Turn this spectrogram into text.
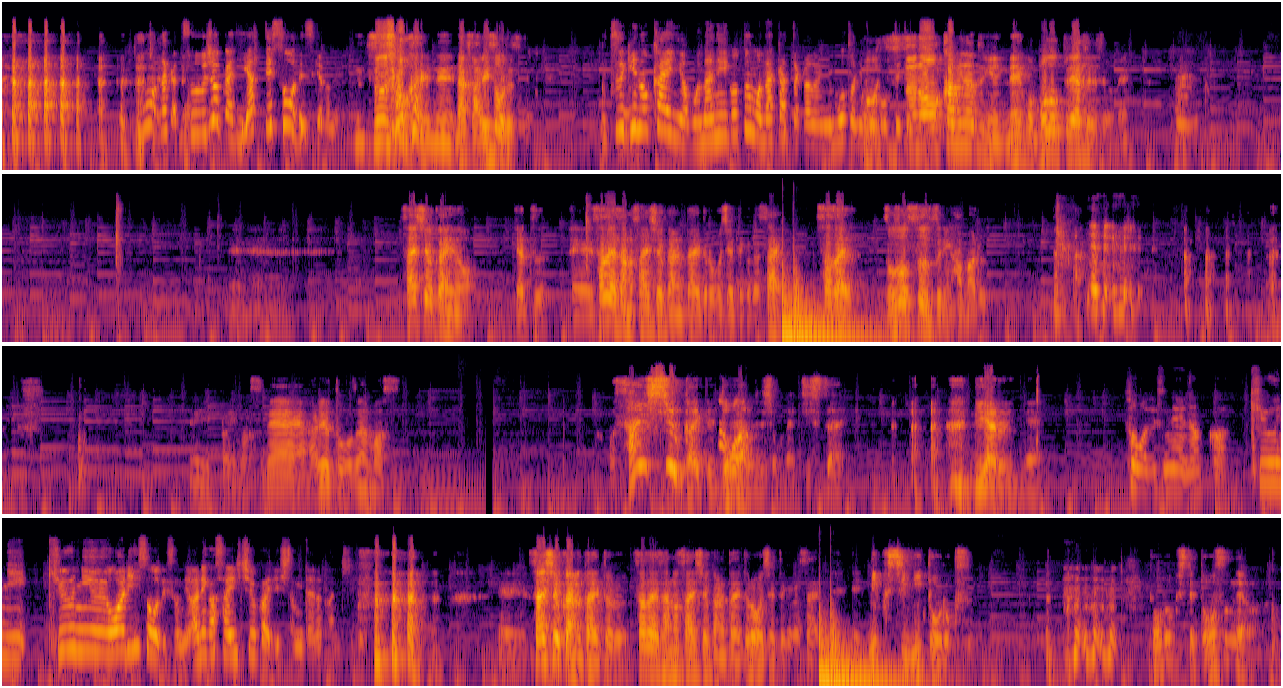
もうなんか通常回でやってそうですけどね。通常回ね、なんかありそうですけど。次の回にはもう何事もなかったかのように元に戻ってて普通。の髪の時にね、こう戻ってるやつですよね。え最終回のやつ、えーサザエさんの最終回のタイトルを教えてください。サザエ、ゾゾスーツにはまる。ね、いっぱいいますね。ありがとうございます。最終回ってどうなるでしょうね、実際。リアルにね。そうですね。なんか急に急に終わりそうですよね。あれが最終回でしたみたいな感じで。えー最終回のタイトル、サザエさんの最終回のタイトルを教えてください。えーミクシーに登録する。登録してどうすんねやろな。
